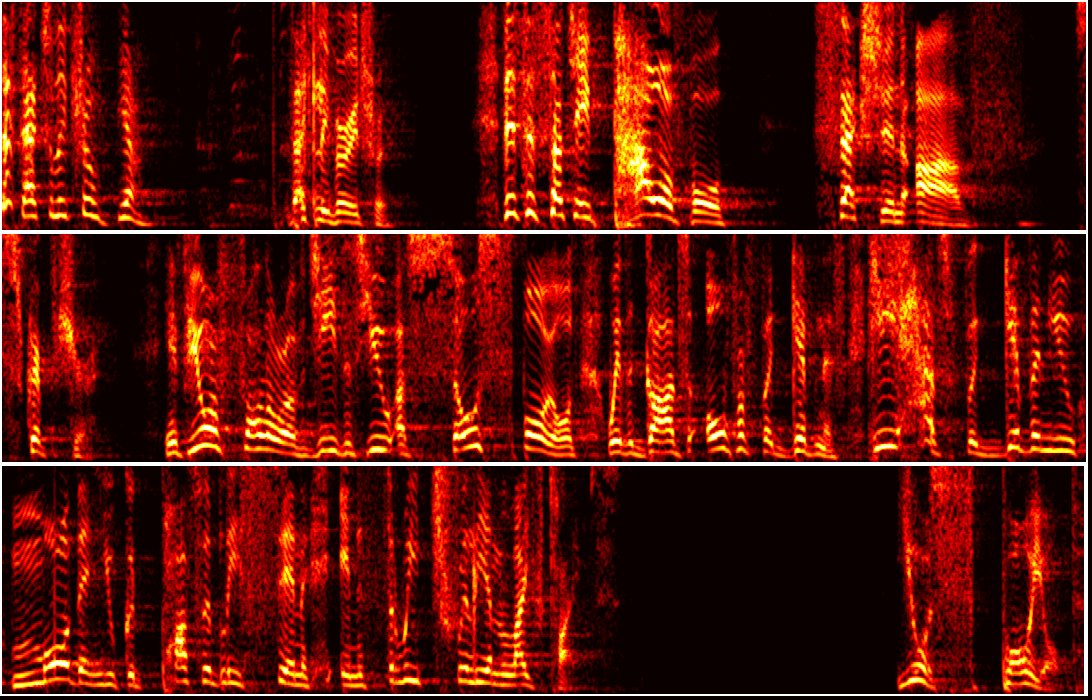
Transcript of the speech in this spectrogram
that's actually true. Yeah. It's actually very true. This is such a powerful section of scripture. If you're a follower of Jesus, you are so spoiled with God's over forgiveness. He has forgiven you more than you could possibly sin in three trillion lifetimes. You're spoiled.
